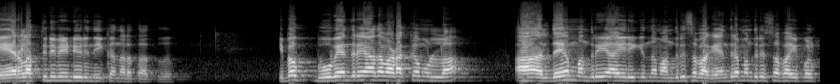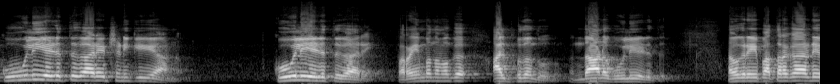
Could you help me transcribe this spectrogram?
കേരളത്തിന് വേണ്ടി ഒരു നീക്കം നടത്താത്തത്? ഇപ്പൊ ഭൂപേന്ദ്ര യാദവ് അടക്കമുള്ള അദ്ദേഹം മന്ത്രിയായിരിക്കുന്ന മന്ത്രിസഭ കേന്ദ്രമന്ത്രിസഭ ഇപ്പോൾ കൂലി എഴുത്തുകാരെ ക്ഷണിക്കുകയാണ്. കൂലി എഴുത്തുകാരെ പറയുമ്പോൾ നമുക്ക് അത്ഭുതം തോന്നും. എന്താണ് കൂലി എഴുത്ത് നമുക്കറിയാം ഈ പത്രക്കാരുടെ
